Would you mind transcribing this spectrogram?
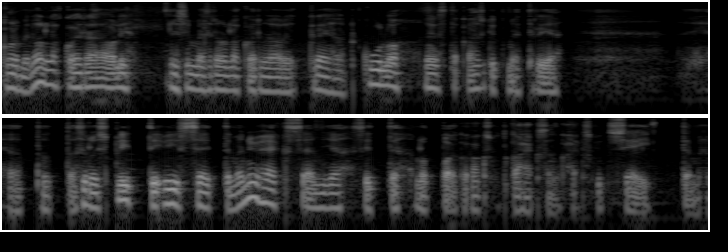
kolme nollakoiraa oli. Ensimmäisenä nollakoirana oli Greyhound Kulo, 480 metriä tota, silloin oli splitti 579 ja sitten loppuaika 2887.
